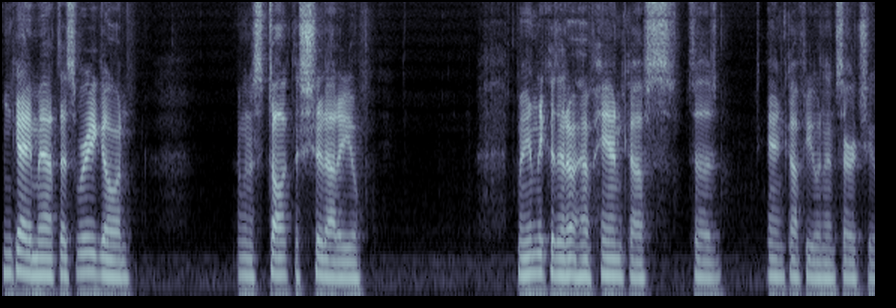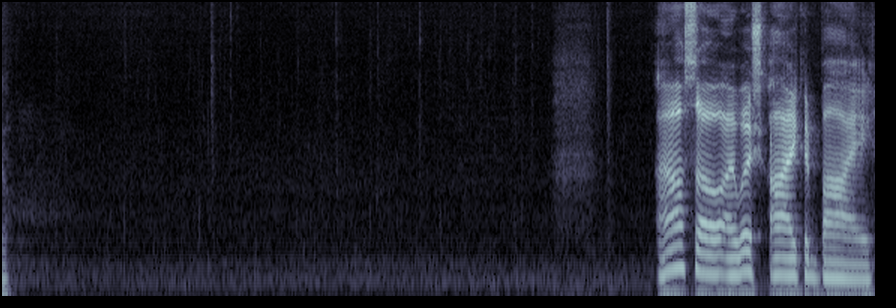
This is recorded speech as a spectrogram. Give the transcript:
Okay, Mathis, where are you going? I'm gonna stalk the shit out of you. Mainly because I don't have handcuffs to handcuff you and then search you. I also, I wish I could buy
